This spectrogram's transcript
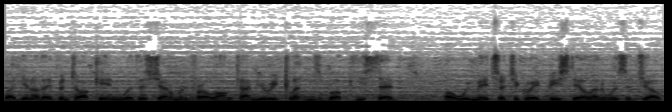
But, you know, they've been talking with this gentleman for a long time. You read Clinton's book. He said, oh, we made such a great peace deal, and it was a joke.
